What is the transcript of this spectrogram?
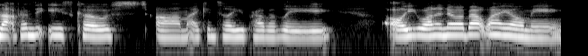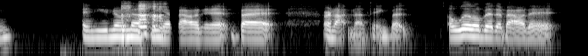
not from the East Coast. Um, I can tell you probably all you want to know about Wyoming, and you know nothing about it, but or not nothing, but a little bit about it.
